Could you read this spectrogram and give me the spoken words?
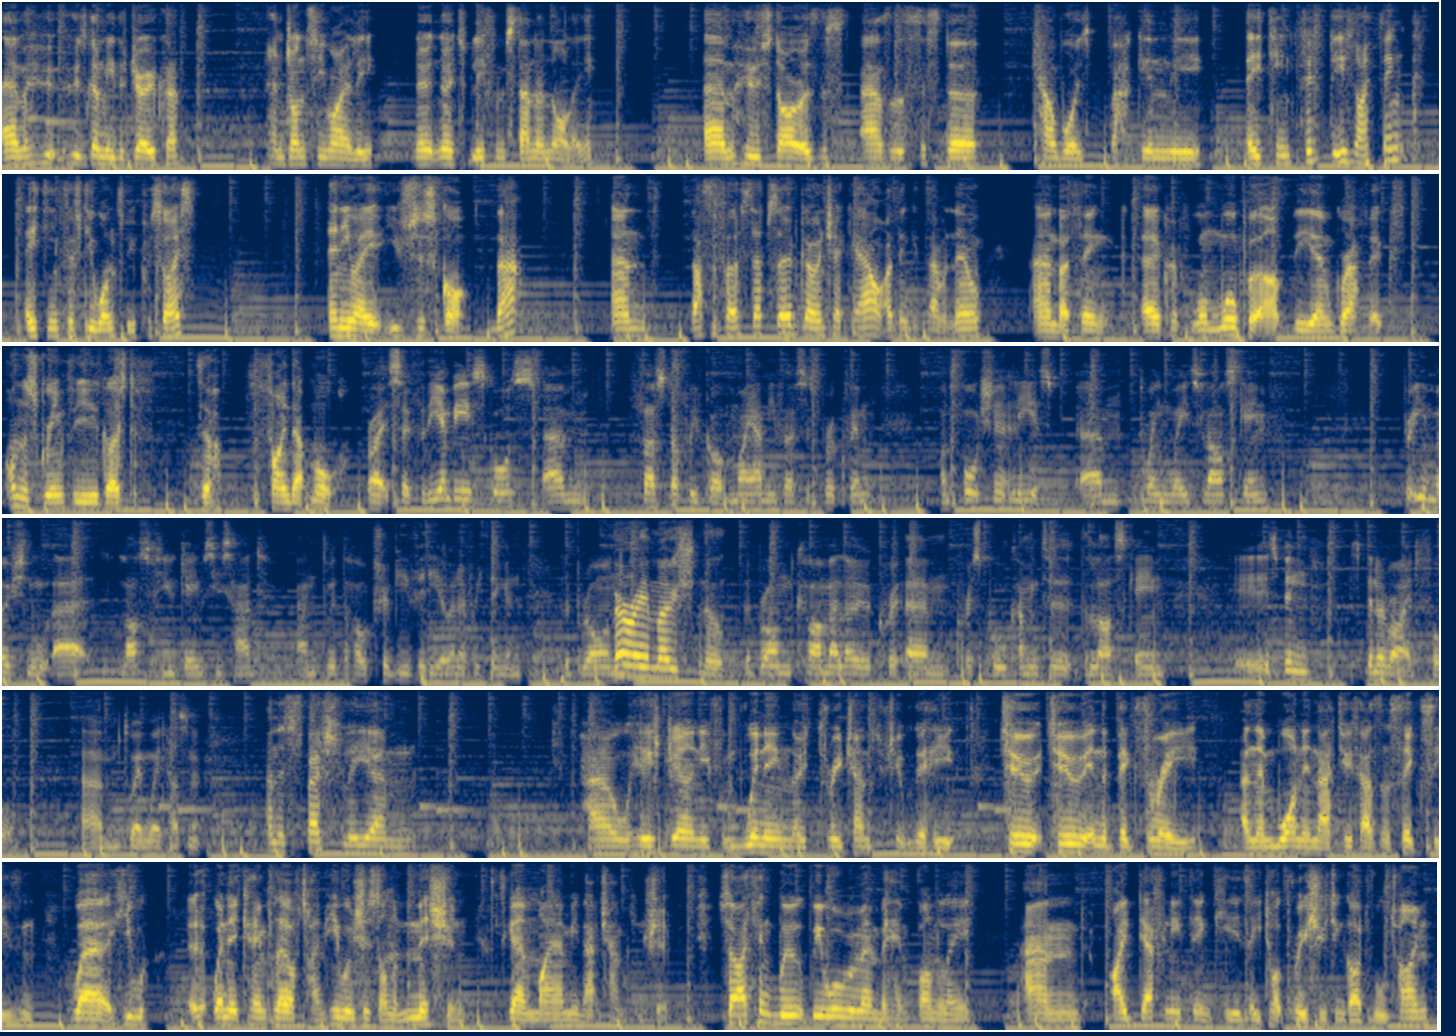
um, who, who's going to be the Joker and John C. Reilly no, notably from Stan and Ollie um, who star as the, as the sister cowboys back in the 1850s, I think. 1851 to be precise. Anyway, you've just got that, and that's the first episode. Go and check it out. I think it's out now, and I think uh, Cripple One will put up the um, graphics on the screen for you guys to to to find out more. Right, so for the NBA scores, um, first off we've got Miami versus Brooklyn. Unfortunately, it's um, Dwyane Wade's last game. Pretty emotional uh, last few games he's had, and with the whole tribute video and everything, and LeBron, Very emotional. LeBron, Carmelo, Chri- um, Chris Paul coming to the last game. It's been it's been a ride for um, Dwyane Wade, hasn't it? and especially um, how his journey from winning those three championships with the Heat, two two in the Big Three, and then one in that 2006 season, where he, Uh, when it came playoff time, he was just on a mission to get Miami that championship. So I think we we will remember him fondly, and I definitely think he is a top three shooting guard of all time.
